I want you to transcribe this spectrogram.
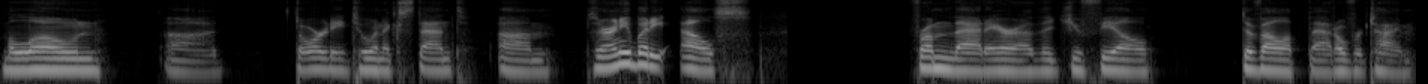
malone uh Daugherty to an extent. Um is there anybody else from that era that you feel developed that over time?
